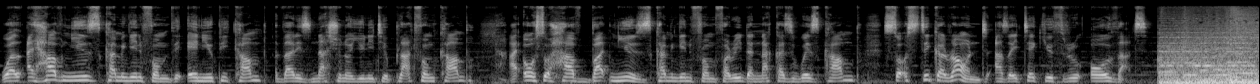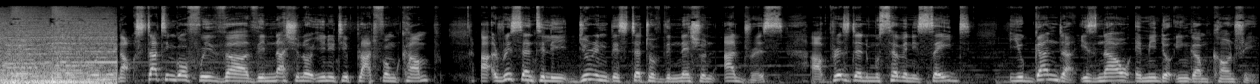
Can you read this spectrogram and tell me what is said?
Well, I have news coming in from the NUP camp, that is National Unity Platform camp. I also have bad news coming in from Faridah Nakazibwe's camp, so stick around as I take you through all that. Now, starting off with uh, the National Unity Platform camp, uh, recently during the State of the Nation address, uh, President Museveni said Uganda is now a middle income country.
